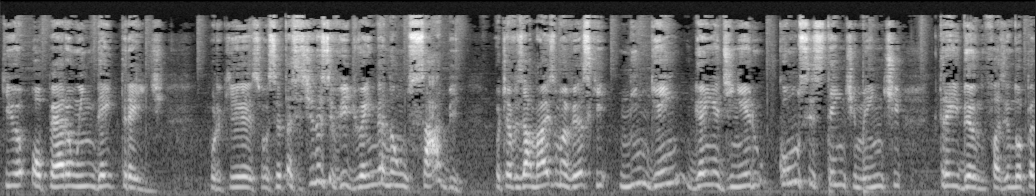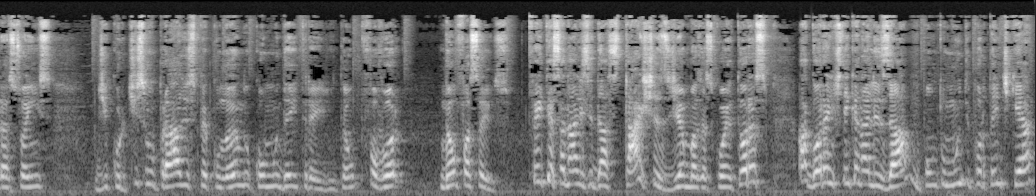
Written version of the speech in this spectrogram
que operam em day trade. Porque se você está assistindo esse vídeo e ainda não sabe Vou te avisar mais uma vez que ninguém ganha dinheiro consistentemente tradando, fazendo operações de curtíssimo prazo, especulando como day trade. Então, por favor, não faça isso. Feita essa análise das taxas de ambas as corretoras, agora a gente tem que analisar um ponto muito importante que é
